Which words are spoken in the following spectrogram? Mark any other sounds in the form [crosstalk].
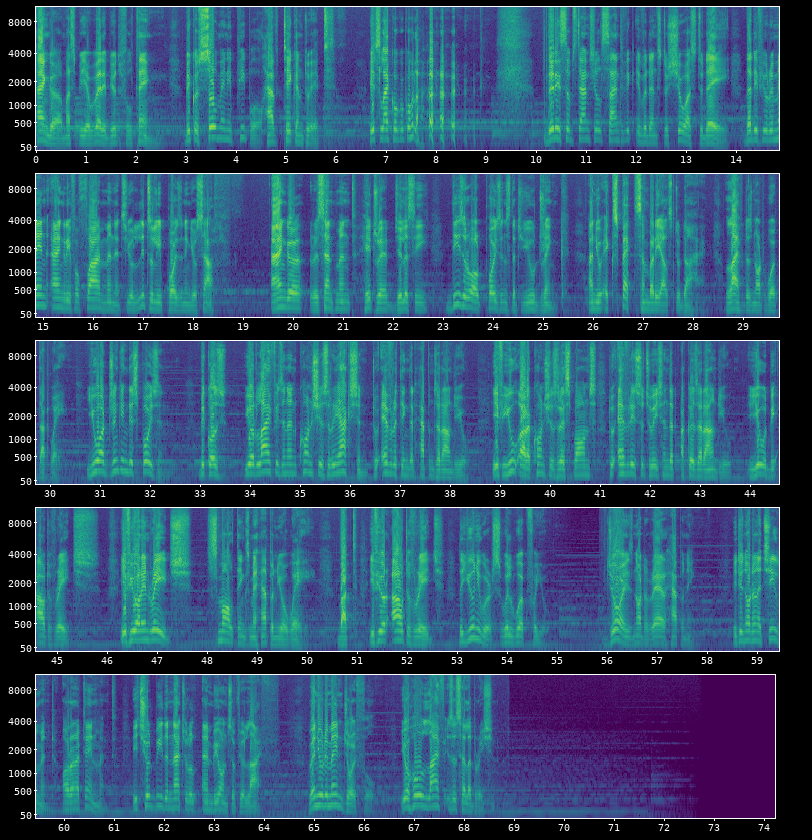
Anger must be a very beautiful thing because so many people have taken to it. It's like Coca-Cola [laughs] There is substantial scientific evidence to show us today that if you remain angry for five minutes, you're literally poisoning yourself. Anger, resentment, hatred, jealousy, these are all poisons that you drink and you expect somebody else to die. Life does not work that way. You are drinking this poison because your life is an unconscious reaction to everything that happens around you. If you are a conscious response to every situation that occurs around you, you would be out of rage. If you are in rage, small things may happen your way. But if you're out of rage, the universe will work for you. Joy is not a rare happening. It is not an achievement or an attainment. It should be the natural ambience of your life. When you remain joyful, your whole life is a celebration.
